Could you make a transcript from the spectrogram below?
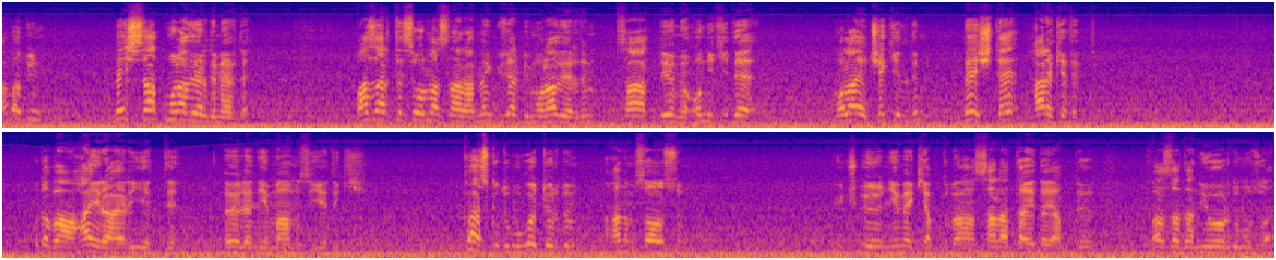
Ama dün 5 saat mola verdim evde. Pazartesi olmasına rağmen güzel bir mola verdim. Saat diyor mu 12'de molaya çekildim. 5'te hareket ettim. Bu da bana hayır hayır yetti. Öğlen yemeğimizi yedik. Kaskudumu götürdüm. Hanım sağ olsun 3 öğün yemek yaptı bana. Salatayı da yaptı. Fazladan yoğurdumuz var.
